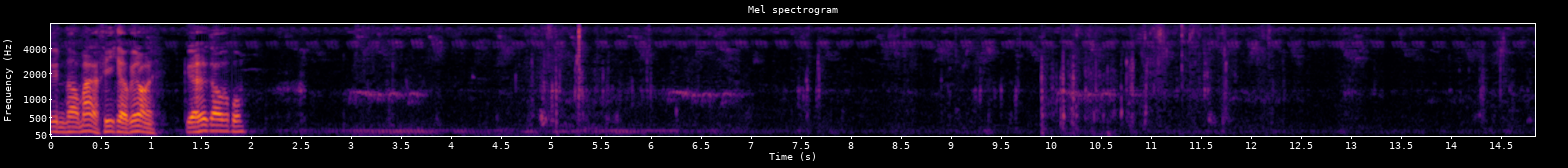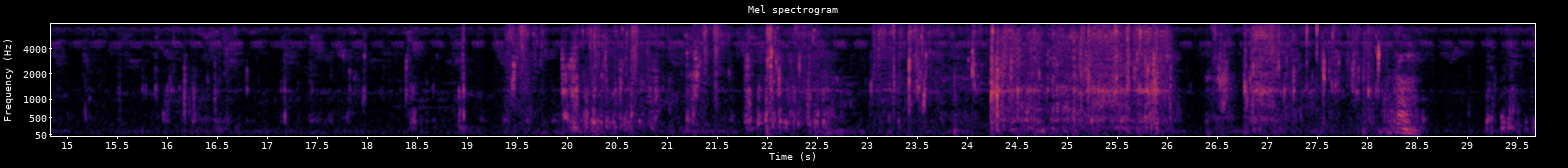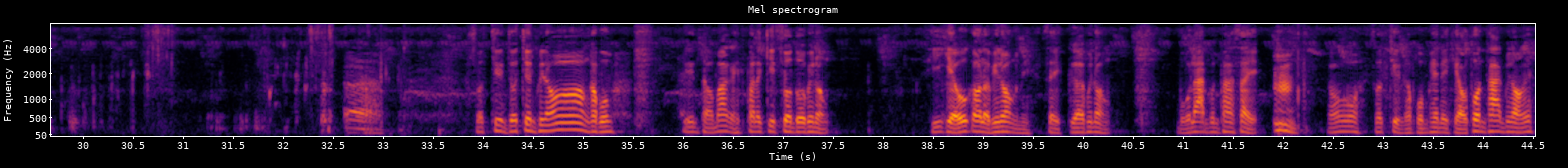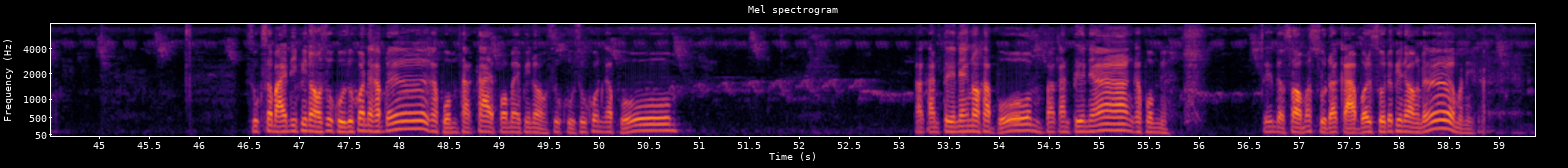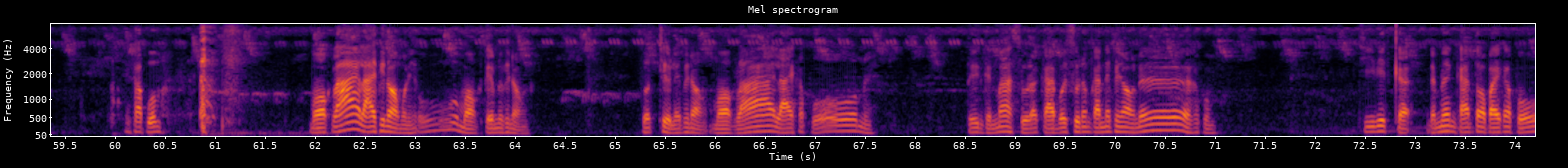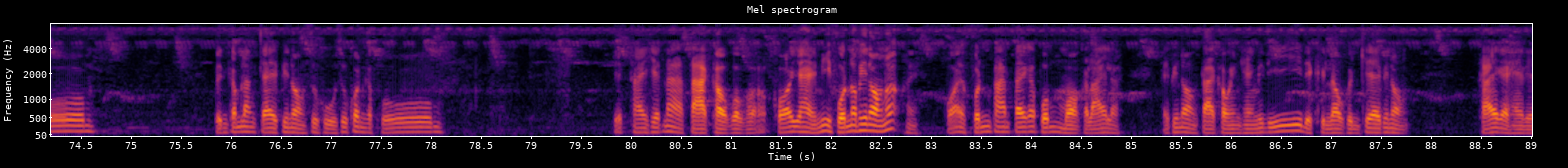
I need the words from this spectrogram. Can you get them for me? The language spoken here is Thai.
ตื่นทองมากสีเขียวพี่น้องเกลือคือเก่าครับผม สดชื่นสดชื่นพี่น้องครับผมตื่นทองมากกับภารกิจส่วนตัวพี่น้องสีเขียวก่าเหรอพี่น้องนี่ใส่เกลือพี่น้องโบราณเพิ่นพาใส่โอ้สดชื่นครับผมเห็นในแขวทนท่านพี่น้องเลยสุขสบายดีพี่น้องสุขุทุกคนนะครับเด้อครับผมทักทายพ่อแม่พี่น้องสุขุทุกคนครับผมปากันตื่นยังเนาะครับผมปากันตื่นยังครับผมเนี่ยตื่นแต่สอบมาสูดอากาศบริสุทธิ์เด้พี่น้องเด้อมันนี่ครับนี่ครับผม หมอกหลายหลายพี่น้องมันนี่โอ้หมอกเต็มเลยพี่น้อง สดชื่นเลยพี่น้องหมอกหลายหลายครับผมนี่ตื่นกันมาสูดอากาศบริสุทธิ์น้ำกันได้พี่น้องเด้อครับผม ชีวิตก็ดำเนินการต่อไปครับผม เป็นกำลังใจพี่น้องสุขูสุขคนครับผมเฮ็ดไทยเฮ็ดหน้าตาเข่าก็ขอขออย่าให้มีฝนเนาะพี่น้องเนาะขอให้ฝนผ่านไปครับผมหมอกกระไรล่ะให้พี่น้องตาเข่าแข็งๆดีๆเด็กขึ้นเราขึ้นแค่พี่น้องขายก็ให้ได้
